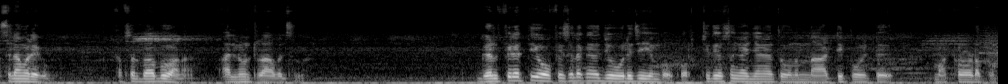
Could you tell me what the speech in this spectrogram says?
അസ്സാം വലൈക്കും അഫ്സൽ ബാബു ആണ് അല്ലൂൺ ട്രാവൽസ് എന്ന് ഗൾഫിലെത്തി ഓഫീസിലൊക്കെ ജോലി ചെയ്യുമ്പോൾ കുറച്ച് ദിവസം കഴിഞ്ഞാൽ തോന്നും നാട്ടിൽ പോയിട്ട് മക്കളോടൊപ്പം.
